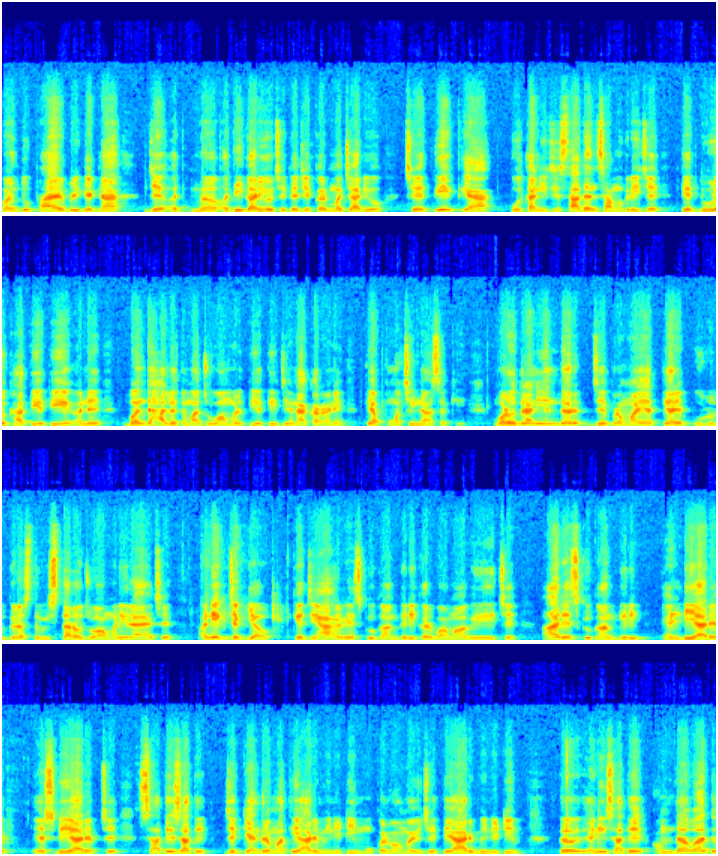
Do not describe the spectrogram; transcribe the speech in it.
પરંતુ ફાયર બ્રિગેડના જે અધિકારીઓ છે કે જે કર્મચારીઓ છે તે ત્યાં પોતાની જે સાધન સામગ્રી છે તે ધૂળ ખાતી હતી અને બંધ હાલતમાં જોવા મળતી હતી જેના કારણે ત્યાં પહોંચી ના શકી. વડોદરાની અંદર જે પ્રમાણે અત્યારે પૂરગ્રસ્ત વિસ્તારો જોવા મળી રહ્યા છે. અનેક જગ્યાઓ કે જ્યાં રેસ્ક્યુ કામગીરી કરવામાં આવી રહી છે. આ રેસ્ક્યુ કામગીરી એનડીઆરએફ, એસડીઆરએફ છે. સાથે સાથે જે કેન્દ્રમાંથી આર્મીની ટીમ મોકલવામાં આવી છે તે આર્મીની ટીમ એની સાથે અમદાવાદ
